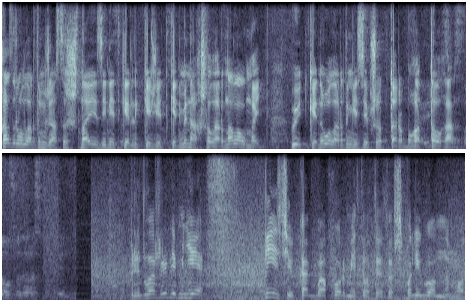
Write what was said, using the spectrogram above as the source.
Қазір олардың жасы шынайы зейнеткерлікке жеткенімен ақшаларын ала алмайды. Өйткені олардың есеп шоттары бұғатталған. предложили мне пенсию как бы оформить вот это с полигонным вот.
